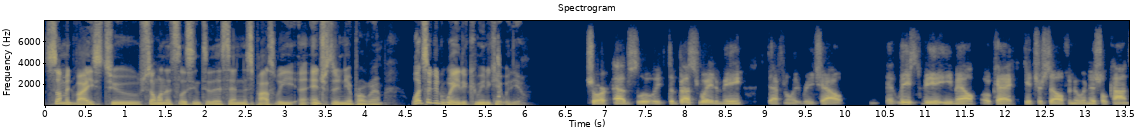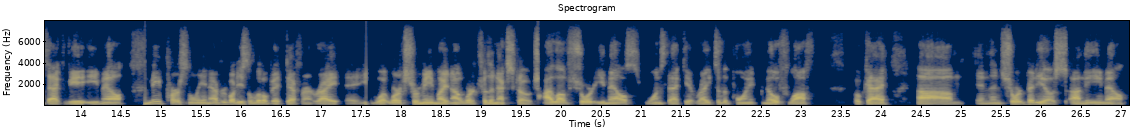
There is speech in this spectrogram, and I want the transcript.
some advice to someone that's listening to this and is possibly uh, interested in your program, what's a good way to communicate with you? Sure, absolutely. The best way to me, definitely reach out at least via email. Okay. Get yourself into initial contact via email. Me personally, and everybody's a little bit different, right? Eh, what works for me might not work for the next coach. I love short emails, ones that get right to the point, no fluff. Okay. Um, and then short videos on the email.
